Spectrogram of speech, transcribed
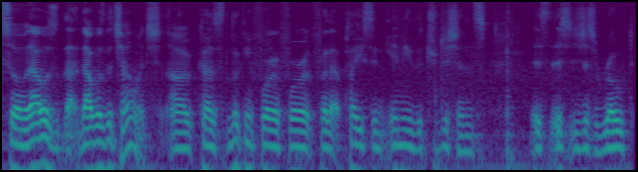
so that was that, that was the challenge because uh, looking for for for that place in any of the traditions is, is just rote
